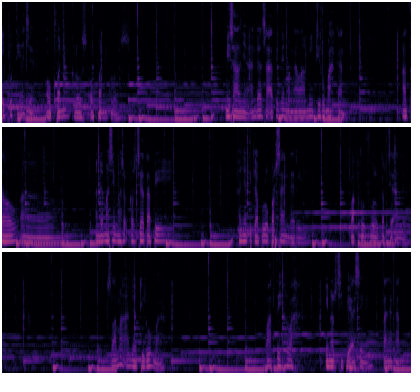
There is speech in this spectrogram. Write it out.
ikuti aja open close open close. Misalnya Anda saat ini mengalami dirumahkan atau uh, Anda masih masuk kerja tapi hanya 30% dari waktu full kerja Anda selama Anda di rumah latihlah energi PS ini tanyakan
